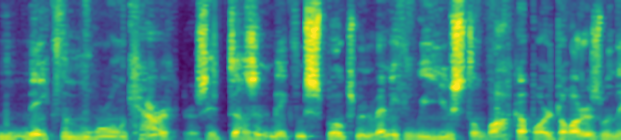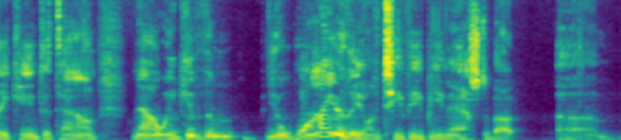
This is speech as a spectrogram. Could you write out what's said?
make them moral characters. It doesn't make them spokesmen of anything. We used to lock up our daughters when they came to town. Now we give them, you know, why are they on TV being asked about um,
